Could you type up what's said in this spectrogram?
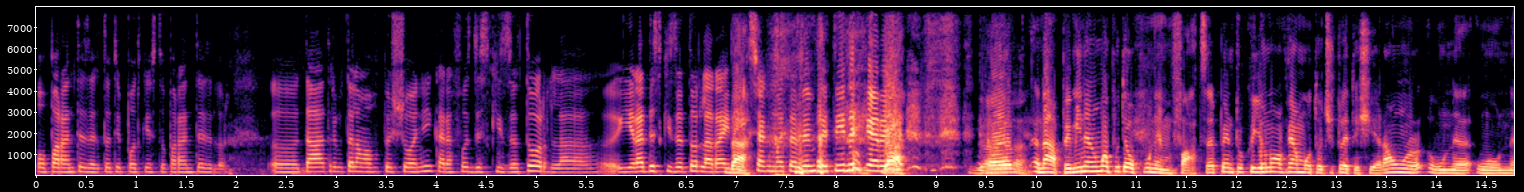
o, o paranteză, că tot e podcastul parantezelor. Uh, Da, trecută l-am avut pe Shoni, care a fost deschizător la... uh, Era deschizător la Ride Da. X și acum te avem pe tine care... da, Da, Uh, da. Na, pe mine nu mă puteau pune în față pentru că eu nu aveam motociclete și era un, un, un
